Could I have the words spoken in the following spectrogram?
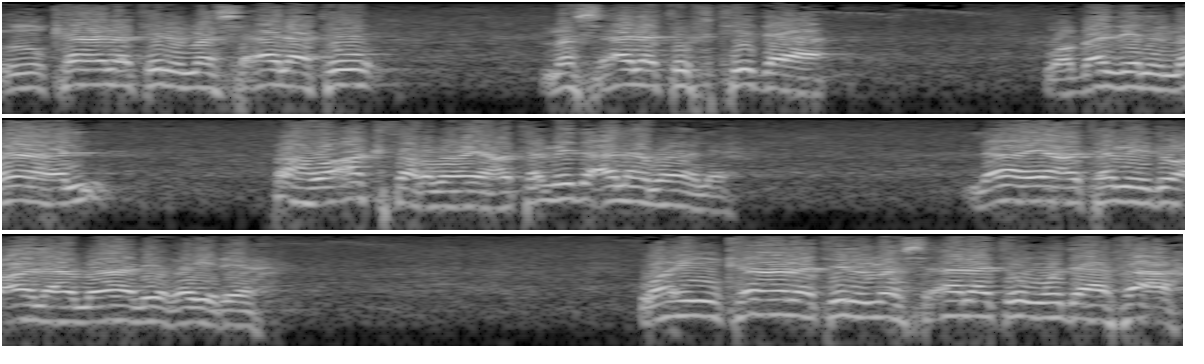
إن كانت المسألة مسألة افتداء وبذل مال فهو أكثر ما يعتمد على ماله لا يعتمد على مال غيره. وإن كانت المسألة مدافعة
